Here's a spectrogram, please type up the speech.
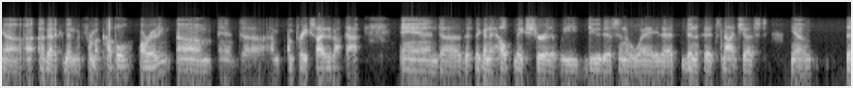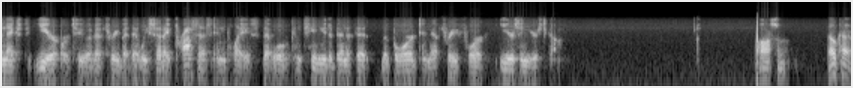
know, I've got a commitment from a couple already, um, and uh, I'm, I'm pretty excited about that. And uh, that they're going to help make sure that we do this in a way that benefits not just, you know, the next year or two of F3, but that we set a process in place that will continue to benefit the board and F3 for years and years to come. Awesome. Okay.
